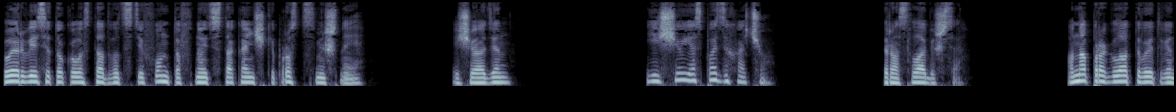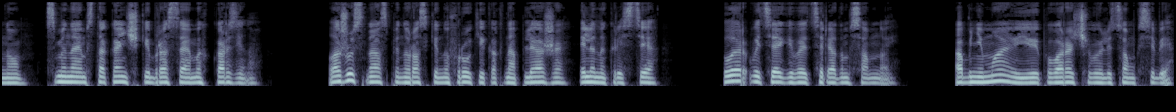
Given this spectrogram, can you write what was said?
Клэр весит около 120 фунтов, но эти стаканчики просто смешные. Еще один. Еще я спать захочу. Ты расслабишься. Она проглатывает вино. Сминаем стаканчики и бросаем их в корзину. Ложусь на спину, раскинув руки, как на пляже или на кресте. Клэр вытягивается рядом со мной. Обнимаю ее и поворачиваю лицом к себе.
